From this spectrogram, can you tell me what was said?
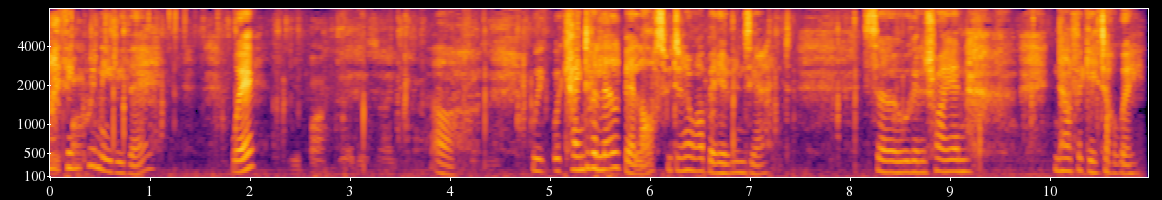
Well, I think we're nearly there. Where? We're back there this side. Oh, we, we're kind of a little bit lost. We don't know our bearings yet. So we're going to try and navigate our way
